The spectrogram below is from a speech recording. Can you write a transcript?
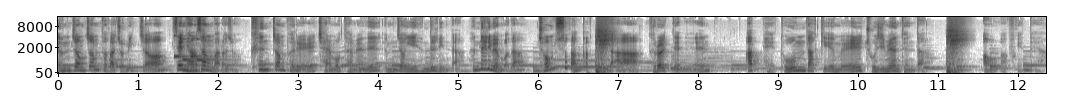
음정 점프가 좀 있죠. 쌤이 항상 말하죠. 큰 점프를 잘못하면 음정이 흔들린다. 흔들리면 뭐다? 점수가 깎인다. 그럴 때는 앞에 도움 닫기 음을 조지면 된다. 아우 아프겠다 야.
